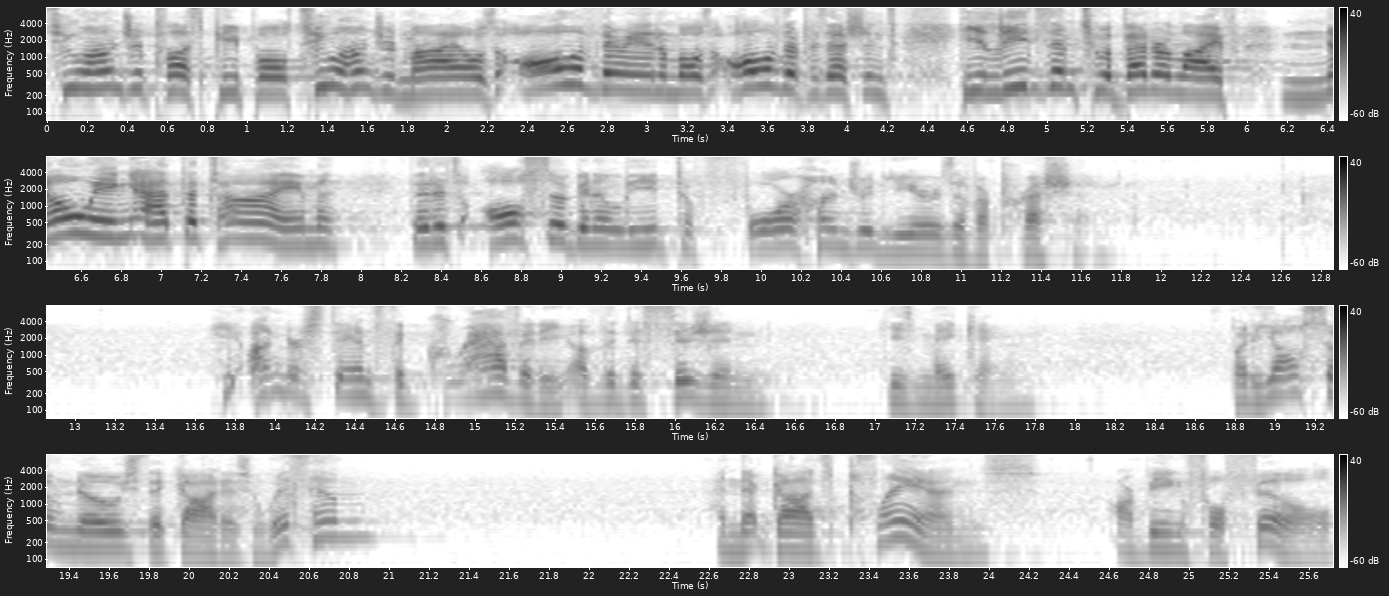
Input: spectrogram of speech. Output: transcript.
200 plus people, 200 miles, all of their animals, all of their possessions. He leads them to a better life, knowing at the time that it's also going to lead to 400 years of oppression. He understands the gravity of the decision he's making. But he also knows that God is with him and that God's plans are being fulfilled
